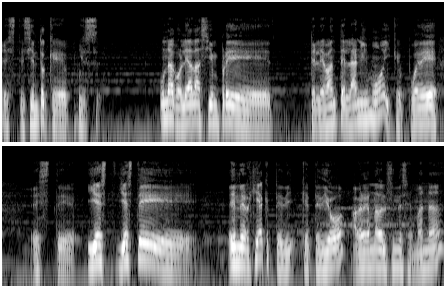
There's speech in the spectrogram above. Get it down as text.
Este, siento que pues una goleada siempre te levanta el ánimo y que puede este y es y este energía que te que te dio haber ganado el fin de semana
